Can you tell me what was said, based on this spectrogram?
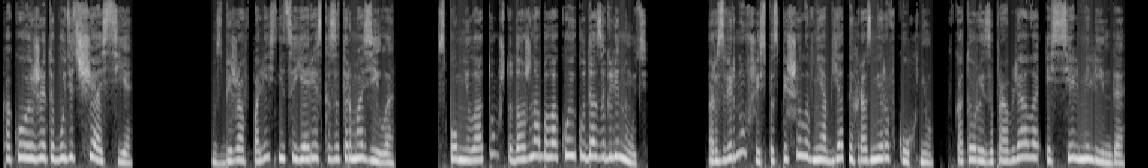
Какое же это будет счастье! Взбежав по лестнице, я резко затормозила, Вспомнила о том, что должна была кое-куда заглянуть. Развернувшись, поспешила в необъятных размеров кухню, которой заправляла Эссель Мелинда.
